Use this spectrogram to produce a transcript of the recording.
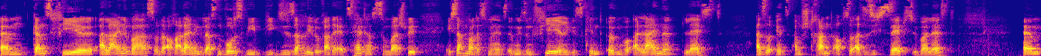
ähm, ganz viel alleine warst oder auch alleine gelassen wurdest, wie, wie diese Sache, die du gerade erzählt hast zum Beispiel. Ich sag mal, dass man jetzt irgendwie so ein vierjähriges Kind irgendwo alleine lässt, also jetzt am Strand auch so, also sich selbst überlässt, ähm,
